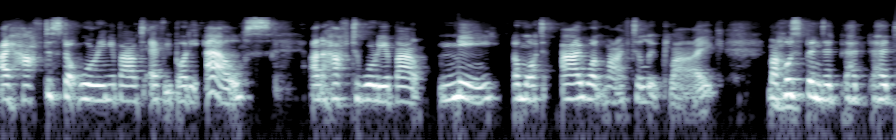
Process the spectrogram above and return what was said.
I have to stop worrying about everybody else and I have to worry about me and what I want life to look like. My mm-hmm. husband had, had, had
